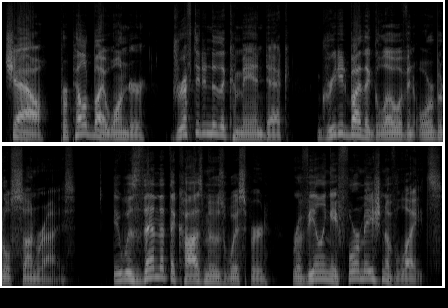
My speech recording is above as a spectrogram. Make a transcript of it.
Chiao, propelled by wonder, drifted into the command deck, greeted by the glow of an orbital sunrise. It was then that the cosmos whispered, revealing a formation of lights,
